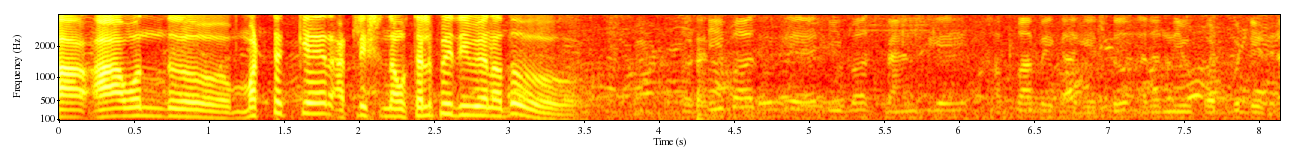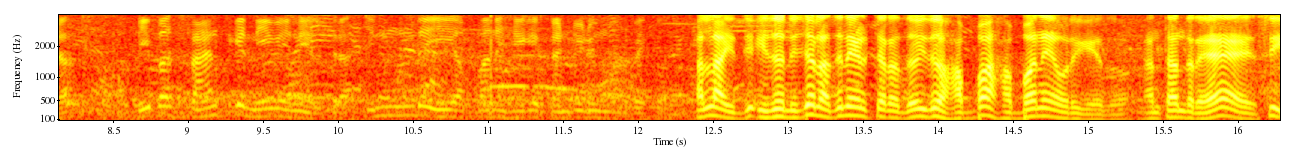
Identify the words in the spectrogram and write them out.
ಆ ಆ ಒಂದು ಮಟ್ಟಕ್ಕೆ ಅಟ್ಲೀಸ್ಟ್ ನಾವು ತಲುಪಿದ್ದೀವಿ ಅನ್ನೋದು ಡಿ ಬಾಸ್ಗೆ ಡಿ ಬಾಸ್ ಫ್ಯಾನ್ಸ್ಗೆ ಹಬ್ಬ ಬೇಕಾಗಿತ್ತು ಅದನ್ನು ನೀವು ಕೊಟ್ಬಿಟ್ಟಿದ್ರ. ಡಿ ಬಾಸ್ ಫ್ಯಾನ್ಸ್ಗೆ ನೀವೇನು ಹೇಳ್ತೀರಾ? ಇನ್ನು ಮುಂದೆ ಈ ಹಬ್ಬನ ಹೇಗೆ ಕಂಟಿನ್ಯೂ ಮಾಡಬೇಕು? ಅಲ್ಲ ಇದು ಇದು ನಿಜ ಅದನ್ನೇ ಹೇಳ್ತಿರೋದು ಇದು ಹಬ್ಬ ಹಬ್ಬನೇ ಅವರಿಗೆ ಇದು. ಅಂತಂದರೆ ಸಿ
